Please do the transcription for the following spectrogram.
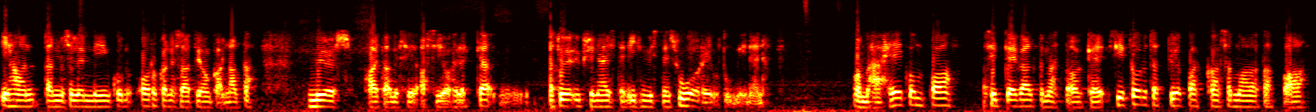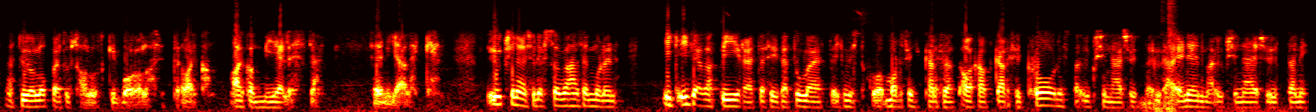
ihan tämmöiselle niin kuin organisaation kannalta myös haitallisia asioita, eli työyksinäisten ihmisten suoriutuminen on vähän heikompaa. Sitten ei välttämättä oikein sitouduta työpaikkaan samalla tapaa, ja työn lopetushalutkin voi olla sitten aika, aika mielessä sen jälkeen. Yksinäisyydessä on vähän semmoinen ikävä piirre, että siitä tulee, että ihmiset kun varsinkin kärsivät, alkavat kärsiä kroonista yksinäisyyttä, yhä enemmän yksinäisyyttä, niin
